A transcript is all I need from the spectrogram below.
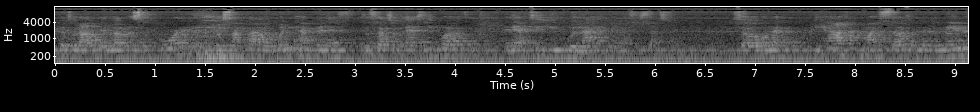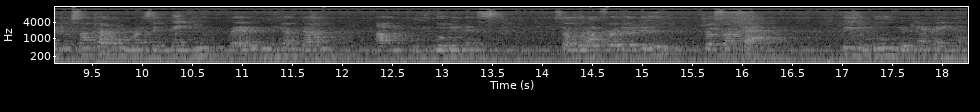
because without their love and support, Drill wouldn't have been as successful as he was, and FTU would not have been as successful. So on behalf of myself and the commander of Stockpile, we want to say thank you for everything you have done. Um, you will be missed. So without further ado, Drill Stockpile, please remove your campaign hat.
